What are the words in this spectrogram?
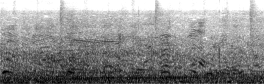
Thank you.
